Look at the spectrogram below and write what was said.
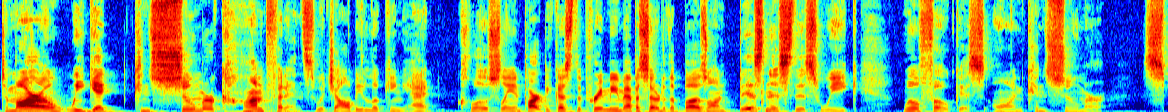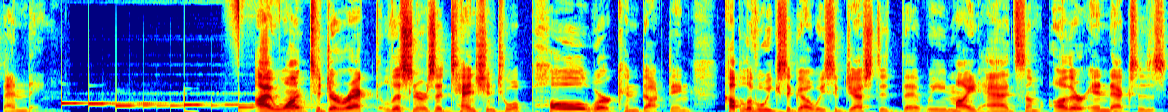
Tomorrow, we get consumer confidence, which I'll be looking at closely, in part because the premium episode of The Buzz on Business this week will focus on consumer spending. I want to direct listeners' attention to a poll we're conducting. A couple of weeks ago, we suggested that we might add some other indexes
